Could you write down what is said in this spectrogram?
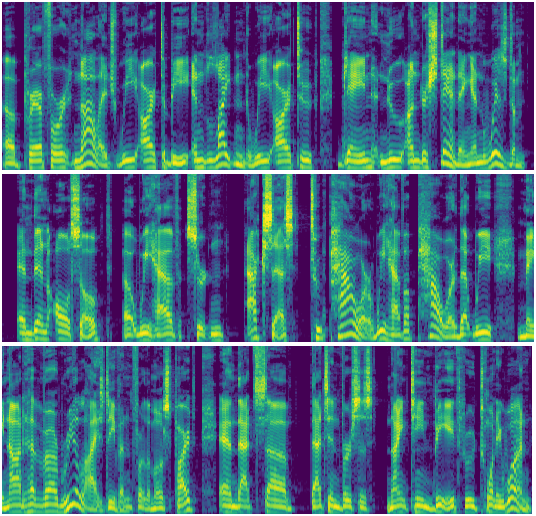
uh, prayer for knowledge. We are to be enlightened. We are to gain new understanding and wisdom. And then also, uh, we have certain access to power. We have a power that we may not have uh, realized, even for the most part. And that's uh, that's in verses 19b through 21.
